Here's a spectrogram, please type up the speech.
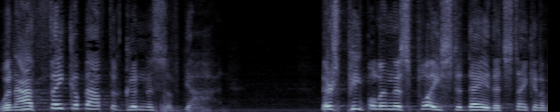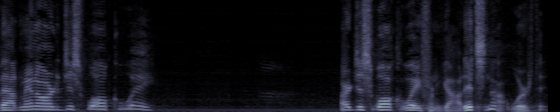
When I think about the goodness of God, there's people in this place today that's thinking about, man, I ought to just walk away. Or just walk away from God. It's not worth it.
